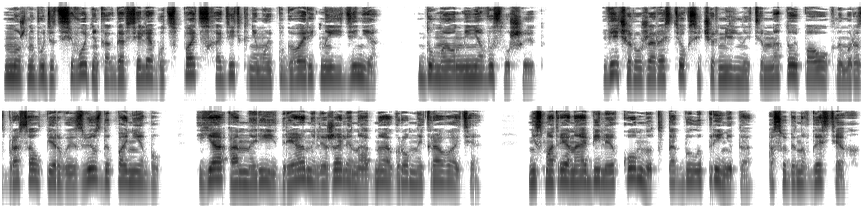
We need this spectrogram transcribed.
Нужно будет сегодня, когда все лягут спать, сходить к нему и поговорить наедине. Думаю, он меня выслушает. Вечер уже растекся чернильной темнотой по окнам и разбросал первые звезды по небу. Я, Анна Ри и Дриана лежали на одной огромной кровати. Несмотря на обилие комнат, так было принято, особенно в гостях.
